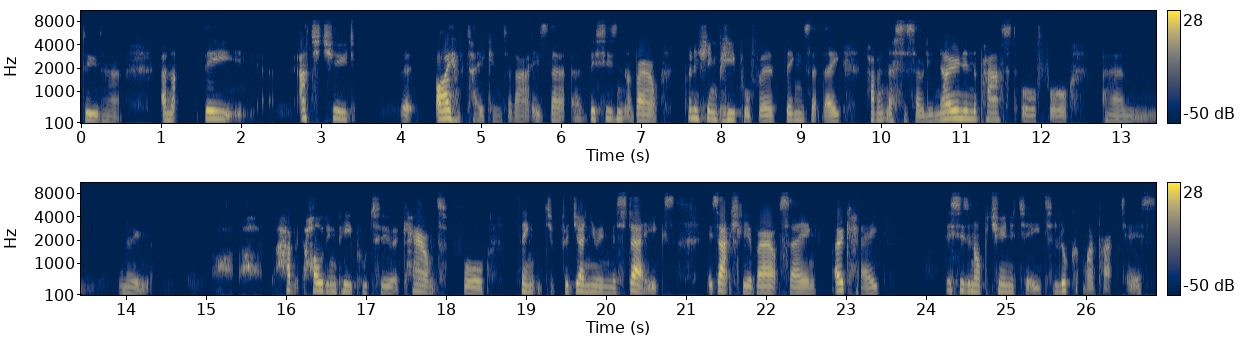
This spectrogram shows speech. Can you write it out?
do that. And the attitude that I have taken to that is that uh, this isn't about punishing people for things that they haven't necessarily known in the past or for um, you know have, holding people to account for think for genuine mistakes it's actually about saying okay this is an opportunity to look at my practice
